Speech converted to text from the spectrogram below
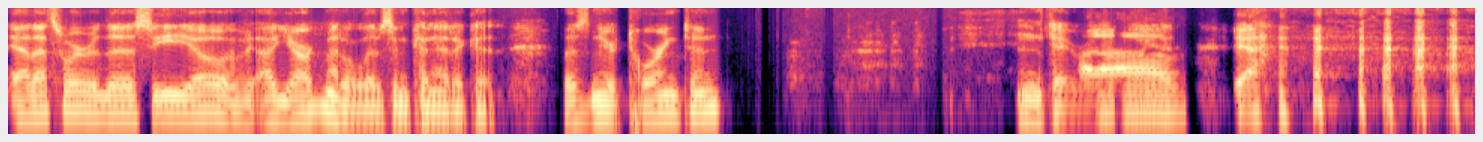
yeah, that's where the CEO of uh, Yarg Metal lives in Connecticut. Lives near Torrington. Okay. right. uh, yeah.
